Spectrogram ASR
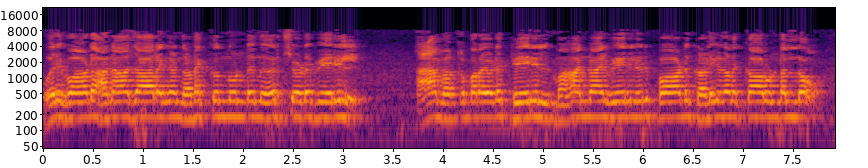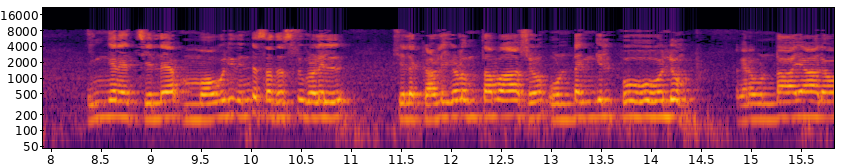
ഒരുപാട് അനാചാരങ്ങൾ നടക്കുന്നുണ്ട് നേർച്ചയുടെ പേരിൽ ആ മക്ബറയുടെ പേരിൽ മഹാന്മാരുടെ പേരിൽ ഒരുപാട് കളികൾ നടക്കാറുണ്ടല്ലോ ഇങ്ങനെ ചില മൗലിവിന്റെ സദസ്സുകളിൽ ചില കളികളും തമാശ ഉണ്ടെങ്കിൽ പോലും അങ്ങനെ ഉണ്ടായാലോ?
